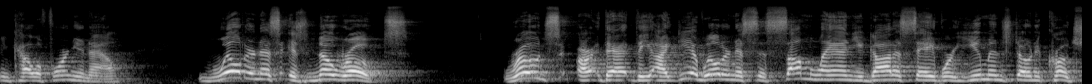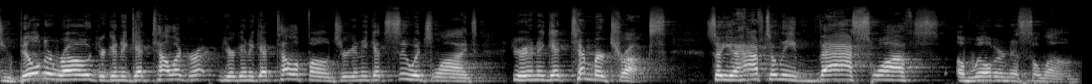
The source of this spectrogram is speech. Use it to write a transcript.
in California now. Wilderness is no roads. Roads are that the idea of wilderness is some land you got to save where humans don't encroach. You build a road, you're going to get telegra- you're going to get telephones, you're going to get sewage lines, you're going to get timber trucks. So you have to leave vast swaths of wilderness alone.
